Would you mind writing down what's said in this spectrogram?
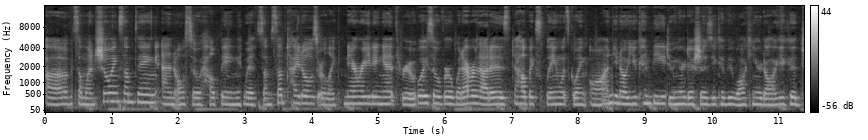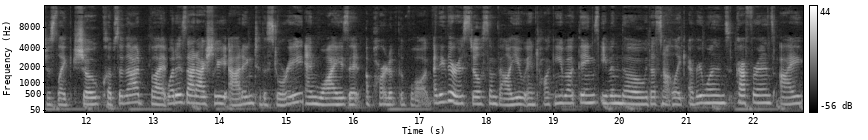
of someone showing something and also helping with some subtitles or like narrating it through voiceover, whatever that is to help explain what's going on. You know, you can be doing your dishes, you could be walking your dog, you could just like show clips of that, but what is that actually adding to the story and why is it a part of the vlog? I think there is still some value in talking about things, even though that's not like everyone's preference. I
